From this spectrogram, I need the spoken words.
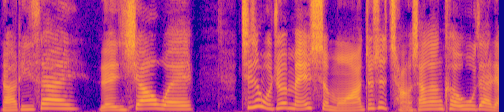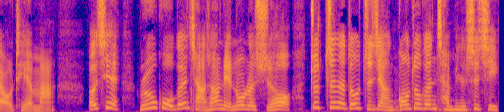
拉迪赛、冷笑话，其实我觉得没什么啊，就是厂商跟客户在聊天嘛。而且如果跟厂商联络的时候，就真的都只讲工作跟产品的事情，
